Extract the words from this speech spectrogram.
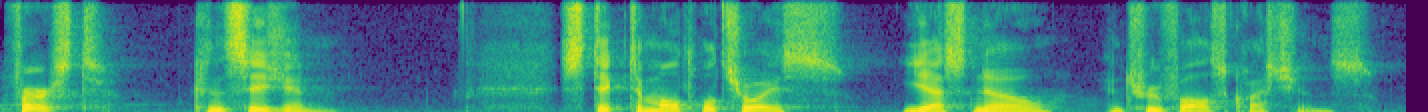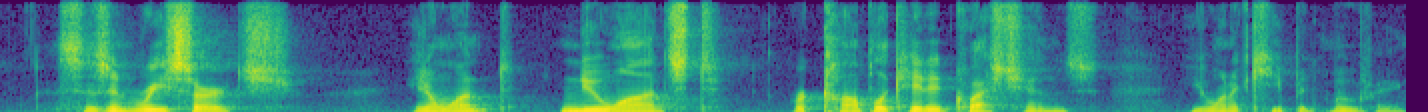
First, concision. Stick to multiple choice, yes, no, and true false questions. This isn't research. You don't want nuanced or complicated questions. You want to keep it moving.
